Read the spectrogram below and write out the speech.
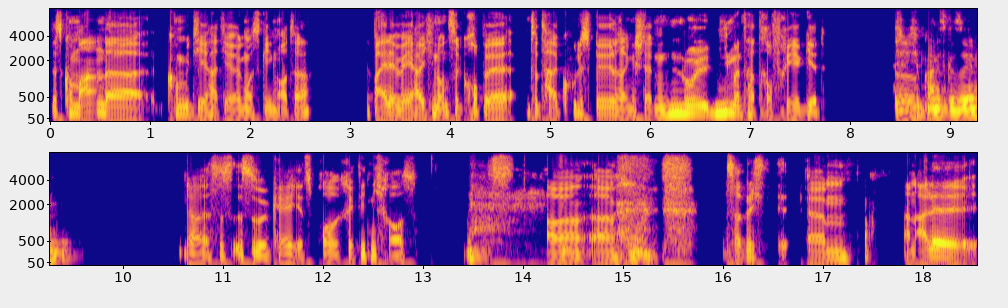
das Commander-Komitee hat ja irgendwas gegen Otter. By the way, habe ich in unsere Gruppe ein total cooles Bild reingestellt und null, niemand hat darauf reagiert. Also, Ich habe gar nichts gesehen. ja, es ist, ist okay, jetzt brauche ich richtig nicht raus. Aber ähm, es hat mich ähm, an alle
